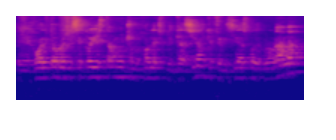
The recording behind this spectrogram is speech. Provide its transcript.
Eh, Joel Torres dice que hoy está mucho mejor la explicación, que felicidades por el programa.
